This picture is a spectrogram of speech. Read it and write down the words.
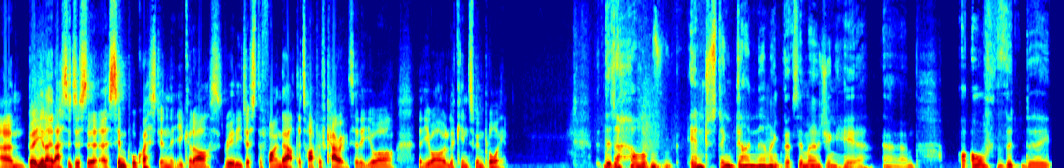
um, but you know, that's just a, a, simple question that you could ask, really, just to find out the type of character that you are that you are looking to employ. There's a whole interesting dynamic that's emerging here um, of the the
